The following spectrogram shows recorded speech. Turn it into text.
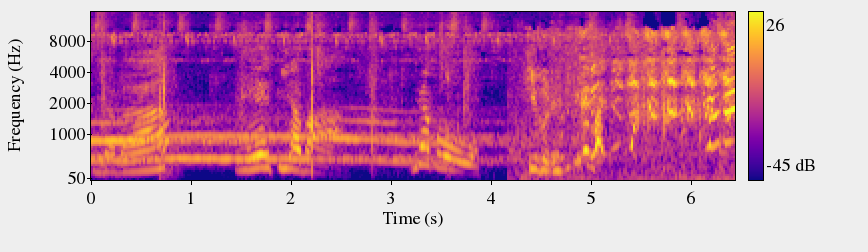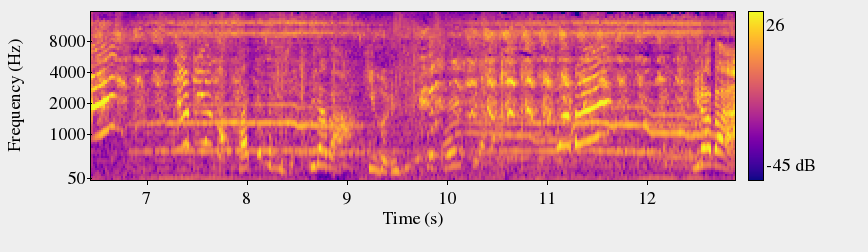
પીરાબા એ પીરાબા પીરાબો પીરાબા હાચે બગી છે પીરાબા પીરાબા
